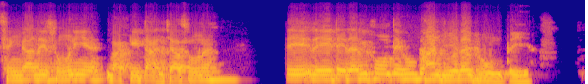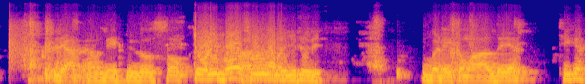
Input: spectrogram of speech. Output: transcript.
ਸਿੰਘਾਂ ਦੀ ਸੋਹਣੀ ਹੈ ਬਾਕੀ ਢਾਂਚਾ ਸੋਹਣਾ। ਤੇ ਰੇਟ ਇਹਦਾ ਵੀ ਫੋਨ ਤੇ ਹੋਊਗਾ? ਹਾਂਜੀ ਇਹਦਾ ਹੀ ਫੋਨ ਤੇ ਹੀ ਆ। ਲਿਆ ਥਣ ਦੇਖ ਲਓ ਦੋਸਤੋ। ਝੋਲੀ ਬਹੁਤ ਸੋਹਣੀ ਆ ਮਰਜੀਤ ਦੀ ਬੜੇ ਕਮਾਲ ਦੇ ਆ ਠੀਕ ਹੈ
